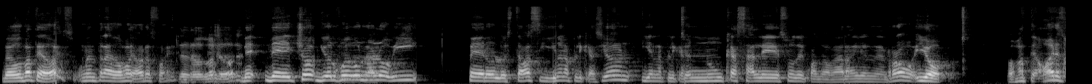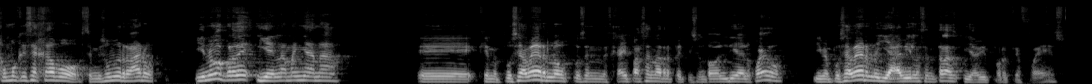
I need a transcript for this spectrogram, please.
De dos bateadores, una entrada de dos bateadores fue. De dos goleadores. De, de hecho, yo el juego no lo vi, pero lo estaba siguiendo en la aplicación y en la aplicación nunca sale eso de cuando agarra alguien en el robo. Y yo, dos bateadores, ¿cómo que se acabó? Se me hizo muy raro. Y no me acordé. Y en la mañana eh, que me puse a verlo, pues en Sky pasan la repetición todo el día del juego. Y me puse a verlo y ya vi las entradas y ya vi por qué fue eso.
